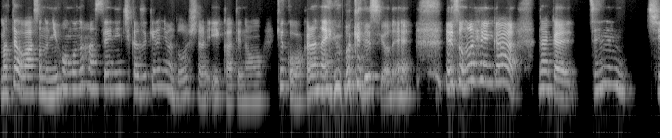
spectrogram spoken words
またはその日本語の発声に近づけるにはどうしたらいいかっていうのを結構わからないわけですよね。でその辺がなんか全然違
